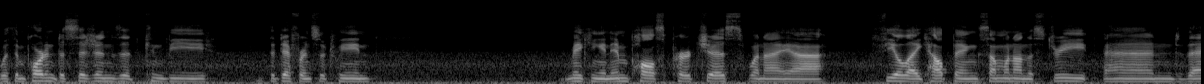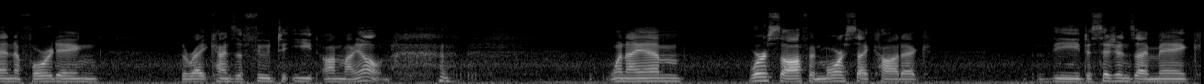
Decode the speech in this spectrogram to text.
with important decisions, it can be the difference between making an impulse purchase when I uh, feel like helping someone on the street and then affording the right kinds of food to eat on my own. when I am worse off and more psychotic, the decisions I make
